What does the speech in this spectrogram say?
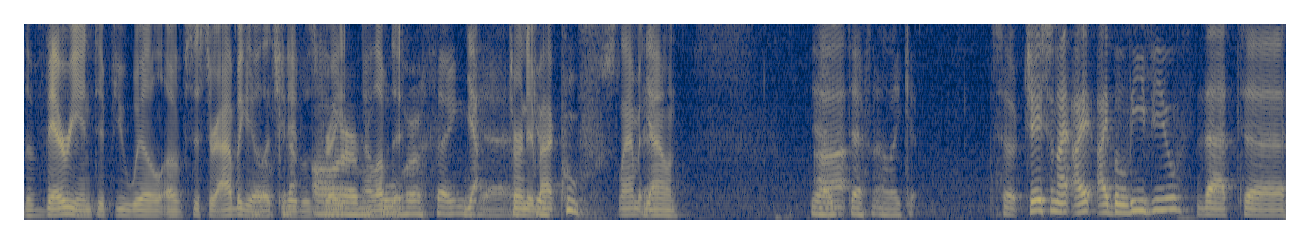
the variant, if you will, of Sister Abigail that she did was great. I loved it. over Thing. Yeah. it's Turned it good. back, poof, slam it Yeah. down. Yeah, Uh, definitely like it. So, Jason, I, I, I believe you that uh,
